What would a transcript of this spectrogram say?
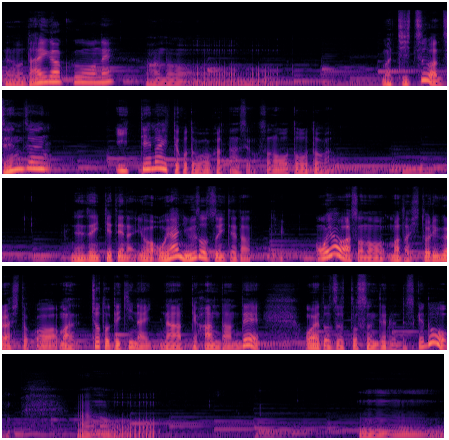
あの大学をね、あのー、まあ、実は全然行ってないってことが分かったんですよ。その弟が。全然行けてない。要は親に嘘ついてたっていう。親はその、まだ一人暮らしとかは、まあ、ちょっとできないなっていう判断で、親とずっと住んでるんですけど、あのうーん。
